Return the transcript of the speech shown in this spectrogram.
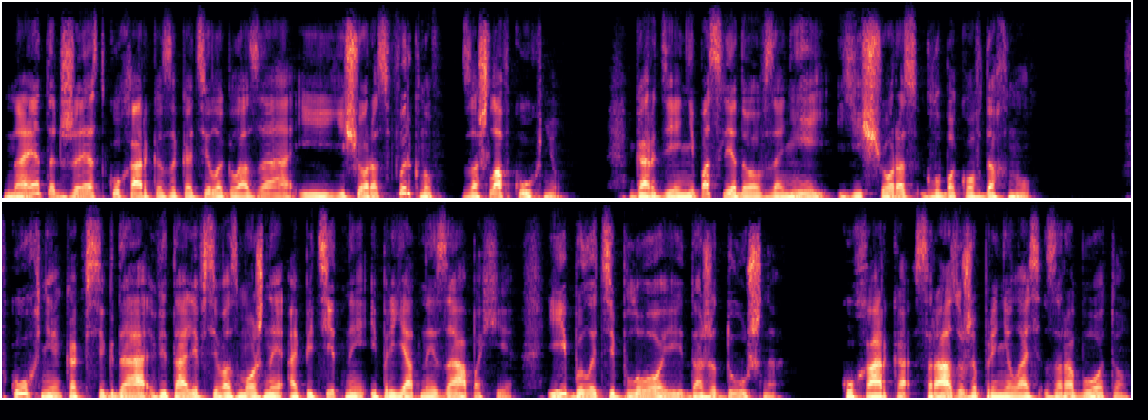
На этот жест кухарка закатила глаза и еще раз фыркнув, зашла в кухню. Гордей, не последовав за ней, еще раз глубоко вдохнул. В кухне, как всегда, витали всевозможные аппетитные и приятные запахи, и было тепло и даже душно. Кухарка сразу же принялась за работу.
